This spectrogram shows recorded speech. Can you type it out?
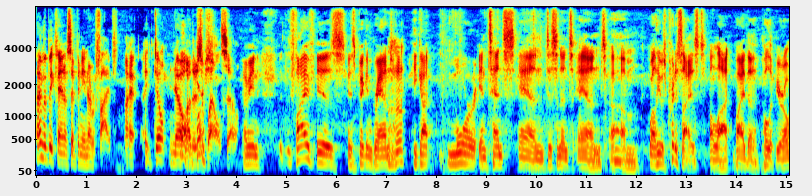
I'm a big fan of Symphony Number Five. I, I don't know Oh, others well, so I mean, five is is big and grand. Mm-hmm. He got more intense and dissonant, and um, well, he was criticized a lot by the Politburo,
